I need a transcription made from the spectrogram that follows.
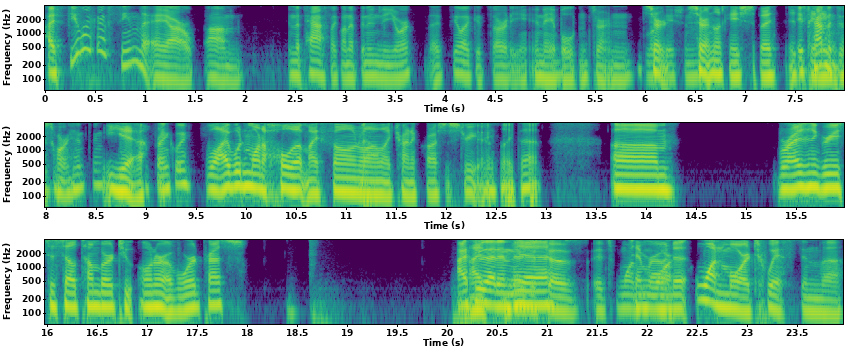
I feel like I've seen the AR um in the past, like when I've been in New York. I feel like it's already enabled in certain certain locations. certain locations, but it's, it's, kind of disorienting, Yeah. frankly. Well, I wouldn't want to hold up my phone No. while I'm like trying to cross the street or anything like that. Um, Verizon agrees to sell Tumblr to owner of WordPress. I threw I- that in there just because it's one Tim more it. one more twist in the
